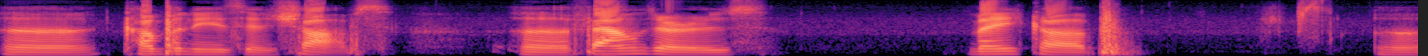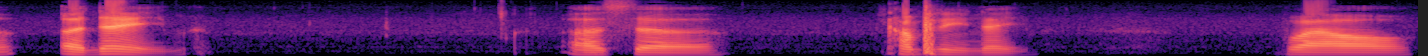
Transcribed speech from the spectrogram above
uh, companies and shops, uh, founders make up uh, a name as the company name. Well,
